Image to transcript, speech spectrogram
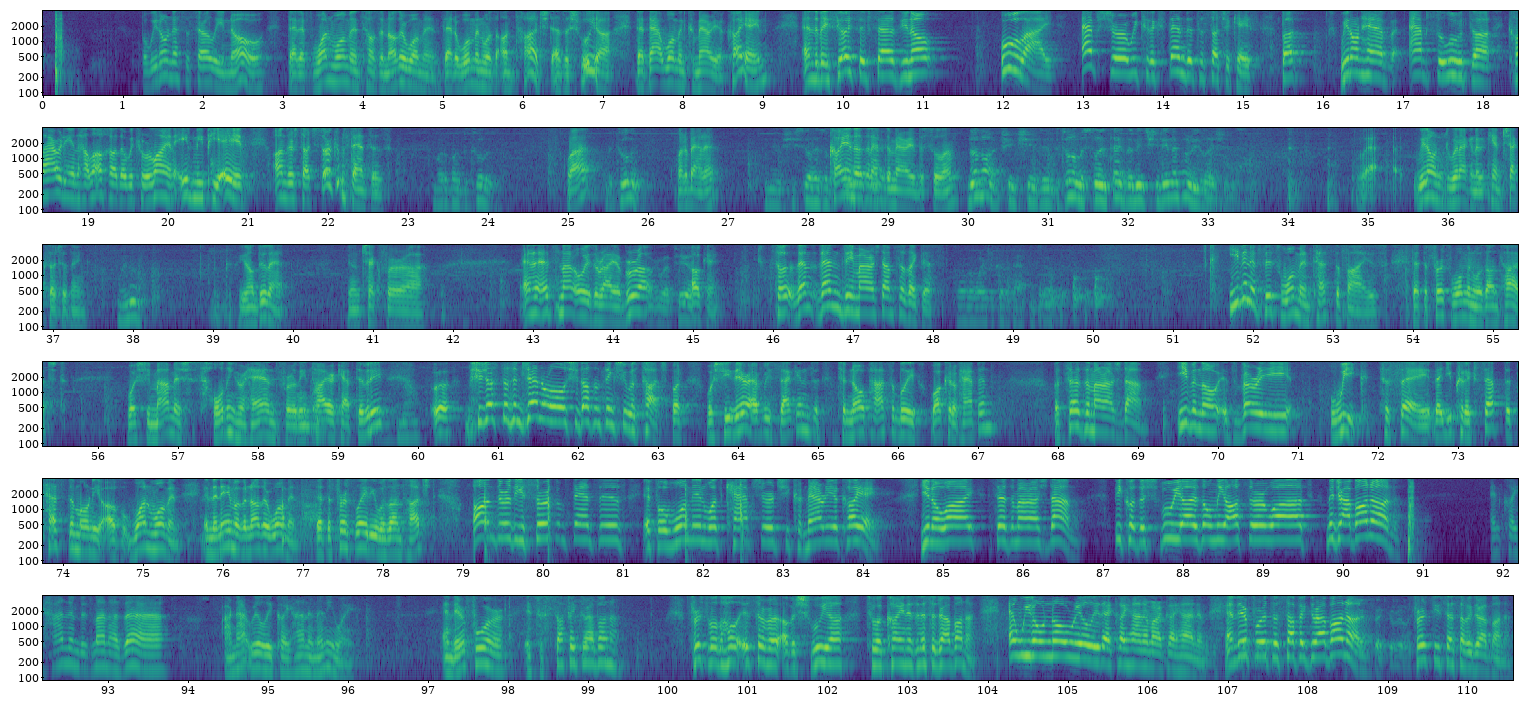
But we don't necessarily know that if one woman tells another woman that a woman was untouched as a shvuya, that that woman can marry a kayin. And the Beis Yosef says, you know, ulai, f sure we could extend it to such a case, but we don't have absolute uh, clarity in halacha that we can rely on aid mi pi aid under such circumstances. What about Betulim? What? Betulim. What about it? I mean, if she still has a Kayin Betulim doesn't have to marry Basulam. No, no. If she, she, the Betulim is still intact, that means she didn't have any relations. We don't. We're not going to. We can't check such a thing. Why not? You don't do that. You don't check for. Uh, and it's not always a raya brura. Talking about here. Okay. So then, then the Marashtam says like this. So the ways it could have happened too. Even if this woman testifies that the first woman was untouched, was she mamish holding her hand for the entire captivity? Uh, she just says in general she doesn't think she was touched, but was she there every second to know possibly what could have happened? But says the Marashdam, even though it's very weak to say that you could accept the testimony of one woman in the name of another woman that the first lady was untouched, under these circumstances, if a woman was captured, she could marry a kohen. You know why? Says the Marashdam. Because a shvuya is only aser what? Midrabanon. And kohanim bisman hazeh are not really kohanim anyway. And therefore, it's a suffix drabanan. First of all, the whole isser of a, of a shvuya to a kohen is an isser drabanan. And we don't know really that kohanim are kohanim. And therefore, it's a suffix drabanan. Really. First he says suffix drabanan.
